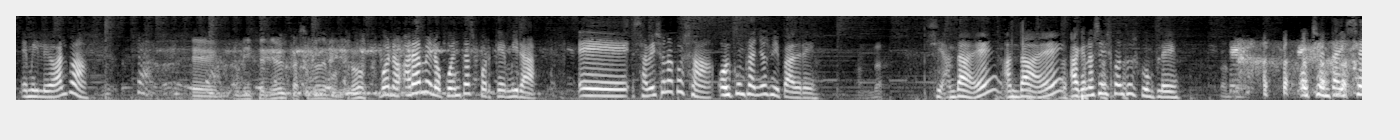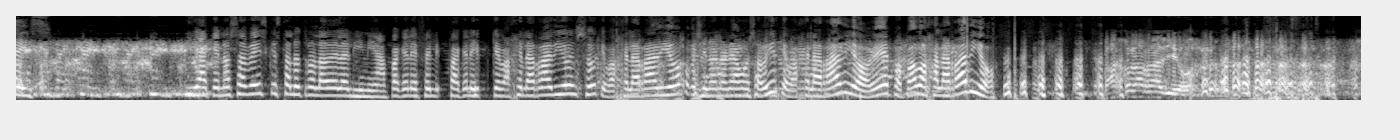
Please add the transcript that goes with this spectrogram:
Emilio Alba. Eh, un incendio en el casino de Montreux. Bueno, ahora me lo cuentas porque, mira, eh, ¿sabéis una cosa? Hoy cumpleaños mi padre. Anda. Sí, anda, ¿eh? Anda, ¿eh? ¿A que no sabéis cuántos cumple? 86. Y a que no sabéis que está al otro lado de la línea, para que, le pa' que, le- que baje la radio, eso, que baje la radio, porque si no, no le vamos a oír, que baje la radio, ¿eh? Papá, baja la radio. Bajo la radio.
